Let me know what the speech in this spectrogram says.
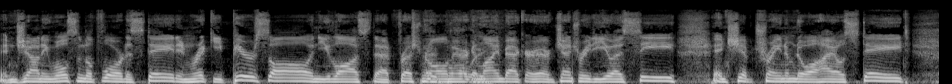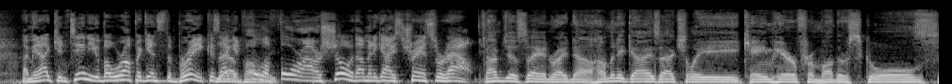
and Johnny Wilson to Florida State and Ricky Pearsall, and you lost that freshman All American linebacker Eric Gentry to USC and Chip Trayanum to Ohio State. I mean, I continue, but we're up against the break because I Yeah, could fill a four hour show with how many guys transferred out. I'm just saying right now, how many guys actually came here from other schools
